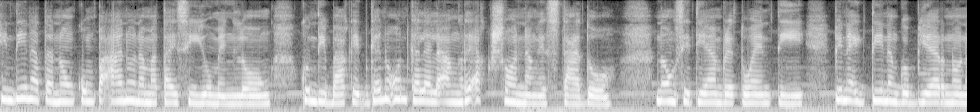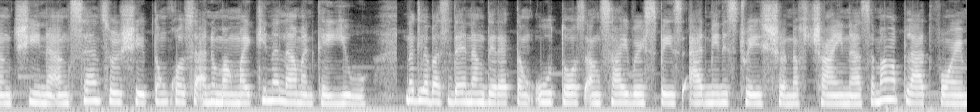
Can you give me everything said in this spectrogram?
hindi na tanong kung paano namatay si Yu Menglong kundi bakit ganoon kalala ang reaksyon ng Estado. Noong Setyembre 20, pinaigti ng gobyerno ng China ang censorship tungkol sa anumang may kinalaman kay Yu. Naglabas din ng direktang utos ang Cyberspace Administration of China sa mga platform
